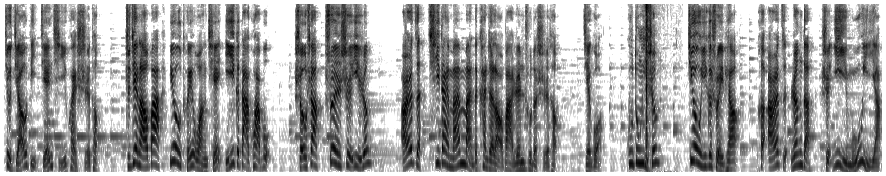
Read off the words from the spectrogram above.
就脚底捡起一块石头，只见老爸右腿往前一个大跨步，手上顺势一扔。儿子期待满满的看着老爸扔出的石头，结果，咕咚一声，就一个水漂，和儿子扔的是一模一样。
